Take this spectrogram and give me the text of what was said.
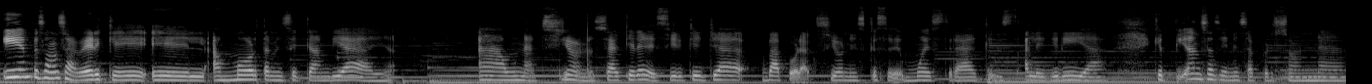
Y empezamos a ver que el amor también se cambia a, una acción, o sea, quiere decir que ya va por acciones, que se demuestra, que es alegría, que piensas en esa persona,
